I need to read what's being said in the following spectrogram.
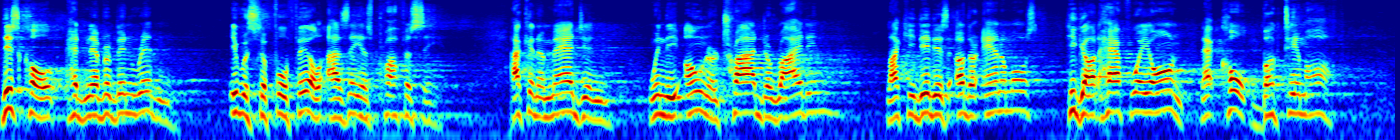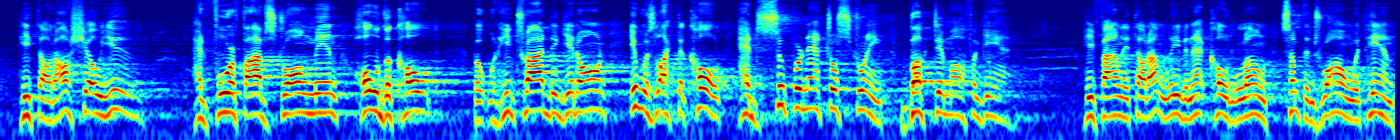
This colt had never been ridden. It was to fulfill Isaiah's prophecy. I can imagine when the owner tried to ride him like he did his other animals, he got halfway on, that colt bucked him off. He thought, I'll show you. Had four or five strong men hold the colt, but when he tried to get on, it was like the colt had supernatural strength, bucked him off again. He finally thought, I'm leaving that colt alone. Something's wrong with him.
